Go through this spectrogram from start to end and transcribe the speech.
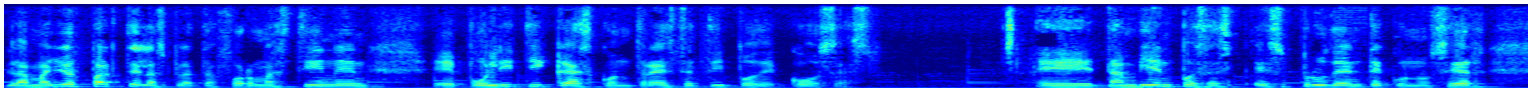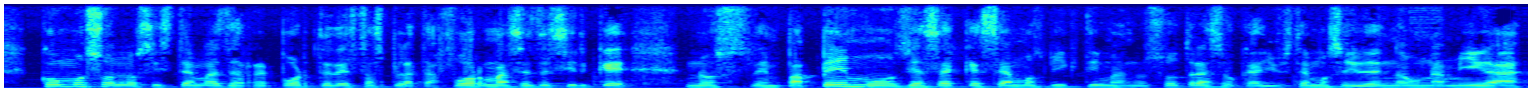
la mayor parte de las plataformas tienen eh, políticas contra este tipo de cosas. Eh, también pues es, prudente conocer cómo son los sistemas de reporte de estas plataformas, es decir, que nos empapemos, ya sea que seamos víctimas nosotras o que estemos ayudando a una amiga,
